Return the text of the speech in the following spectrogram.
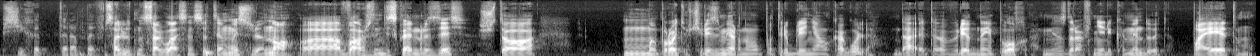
психотерапевты. Абсолютно согласен с этой мыслью, но э, важный дисклеймер здесь, что мы против чрезмерного употребления алкоголя. Да, это вредно и плохо, Минздрав не рекомендует. Поэтому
